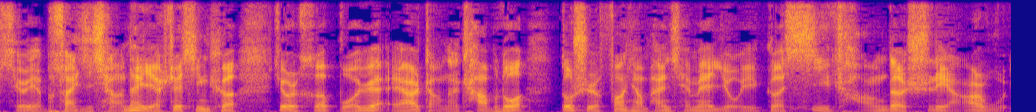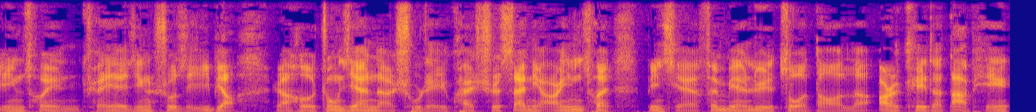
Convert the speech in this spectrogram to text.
其实也不算以前，那也是新车，就是和博越 L 长得差不多，都是方向盘前面有一个细长的十点二五英寸全液晶数字仪表，然后中间呢竖着一块十三点二英寸，并且分辨率做到了二 K 的大屏。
